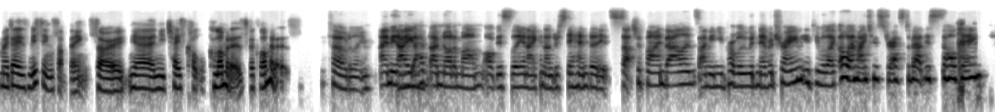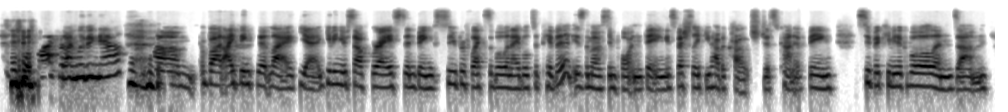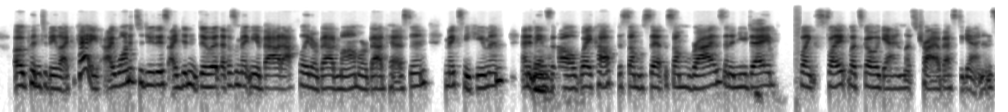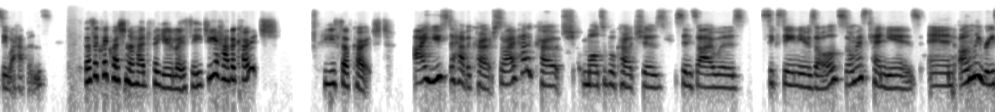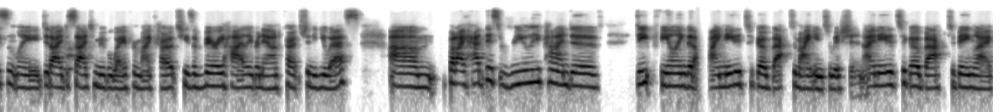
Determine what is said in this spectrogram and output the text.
my day is missing something. So yeah, and you chase kilometers for kilometers. Totally. I mean, I have, I'm not a mum, obviously, and I can understand that it's such a fine balance. I mean, you probably would never train if you were like, oh, am I too stressed about this whole thing? life that I'm living now. Um, but I think that, like, yeah, giving yourself grace and being super flexible and able to pivot is the most important thing, especially if you have a coach, just kind of being super communicable and um, open to be like, okay, I wanted to do this. I didn't do it. That doesn't make me a bad athlete or a bad mom or a bad person. It makes me human. And it yeah. means that I'll wake up, the sun will set, the sun will rise, and a new day, blank slate. Let's go again. Let's try our best again and see what happens. That's a quick question I had for you, Lucy. Do you have a coach? Are you self coached? I used to have a coach. So I've had a coach, multiple coaches since I was 16 years old, so almost 10 years. And only recently did I decide to move away from my coach. He's a very highly renowned coach in the US. Um, but I had this really kind of deep feeling that I needed to go back to my intuition. I needed to go back to being like,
